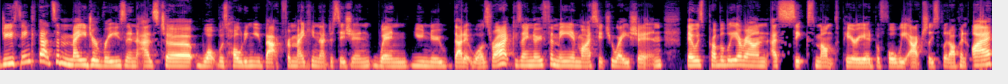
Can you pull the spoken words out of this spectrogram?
do you think that's a major reason as to what was holding you back from making that decision when you knew that it was right? Because I know for me in my situation, there was probably around a six month period before we actually split up. And I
